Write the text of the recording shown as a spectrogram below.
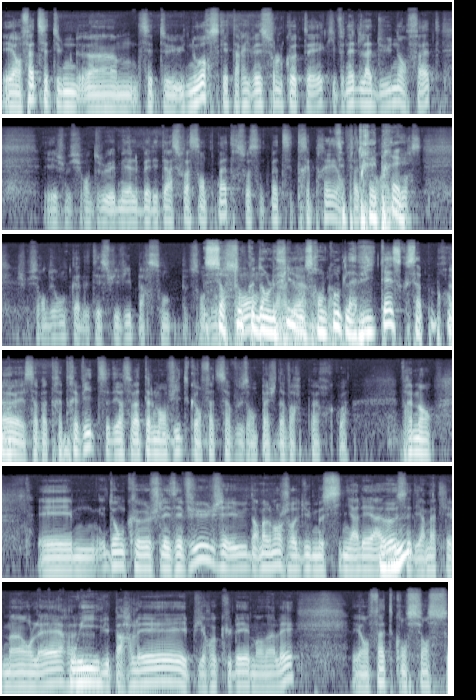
Et en fait, c'est une, une ours qui est arrivée sur le côté, qui venait de la dune, en fait. Et je me suis rendu, mais elle, elle était à 60 mètres. 60 mètres, c'est très près, en fait, très près. Je me suis rendu compte qu'elle était suivie par son, son Surtout que dans le film, on se rend compte de la vitesse que ça peut prendre. Ah ça va très très vite, c'est-à-dire ça va tellement vite qu'en fait ça vous empêche d'avoir peur, quoi. Vraiment. Et donc euh, je les ai vus, j'ai eu normalement j'aurais dû me signaler à eux, mhm. c'est-à-dire mettre les mains en l'air, lui parler et puis reculer et m'en aller. Et en fait, conscience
